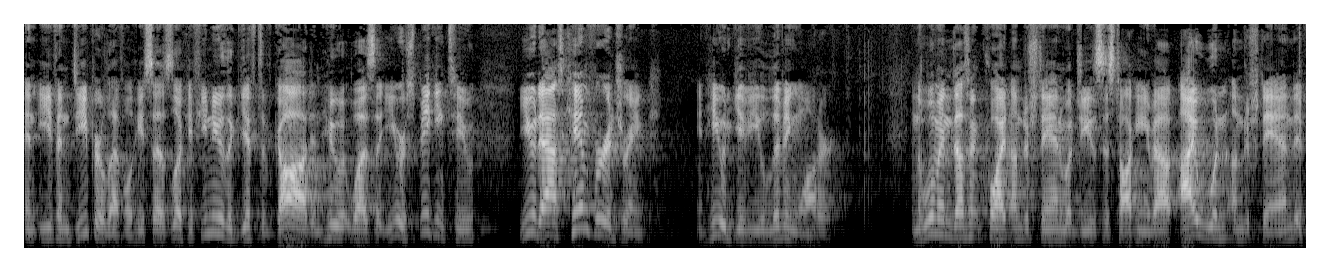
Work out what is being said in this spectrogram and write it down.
an even deeper level. He says, Look, if you knew the gift of God and who it was that you were speaking to, you'd ask him for a drink, and he would give you living water. And the woman doesn't quite understand what Jesus is talking about. I wouldn't understand if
